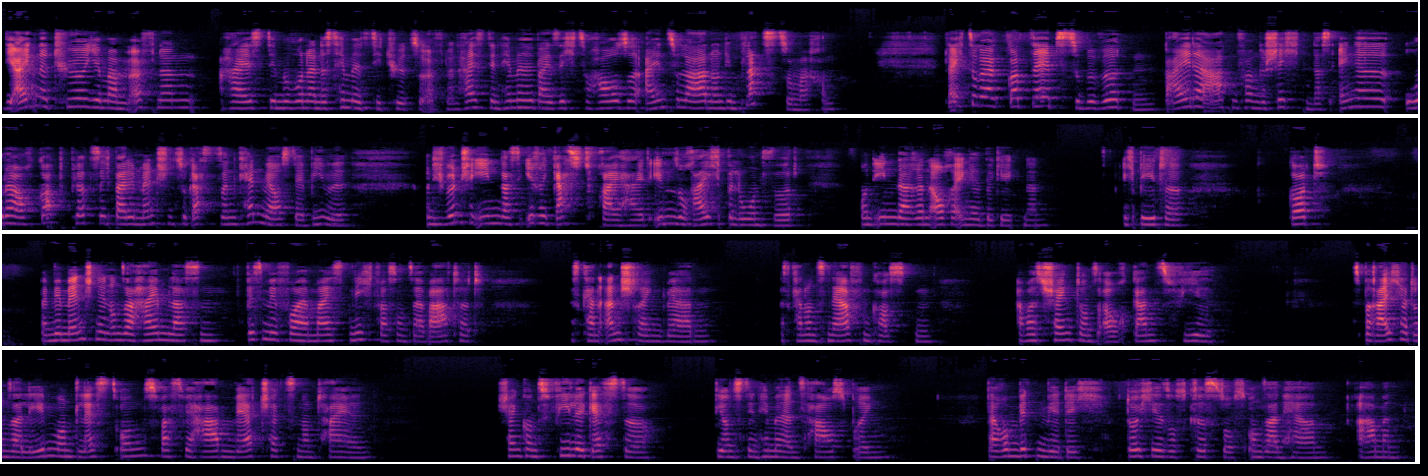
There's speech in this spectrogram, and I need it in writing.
Die eigene Tür jemandem öffnen heißt, den Bewohnern des Himmels die Tür zu öffnen, heißt, den Himmel bei sich zu Hause einzuladen und ihm Platz zu machen. Vielleicht sogar Gott selbst zu bewirten. Beide Arten von Geschichten, dass Engel oder auch Gott plötzlich bei den Menschen zu Gast sind, kennen wir aus der Bibel. Und ich wünsche Ihnen, dass Ihre Gastfreiheit ebenso reich belohnt wird und Ihnen darin auch Engel begegnen. Ich bete, Gott, wenn wir Menschen in unser Heim lassen, wissen wir vorher meist nicht, was uns erwartet. Es kann anstrengend werden, es kann uns Nerven kosten, aber es schenkt uns auch ganz viel. Es bereichert unser Leben und lässt uns, was wir haben, wertschätzen und teilen. Schenk uns viele Gäste, die uns den Himmel ins Haus bringen. Darum bitten wir dich durch Jesus Christus, unseren Herrn. Amen.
